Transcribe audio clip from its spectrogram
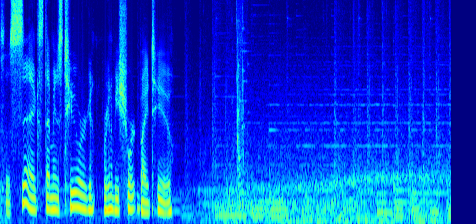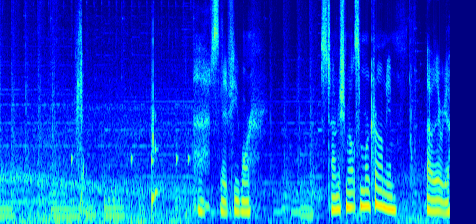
So six, that means two are we're gonna be short by two. Need a few more. It's time to smelt some more chromium. Oh, there we go.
